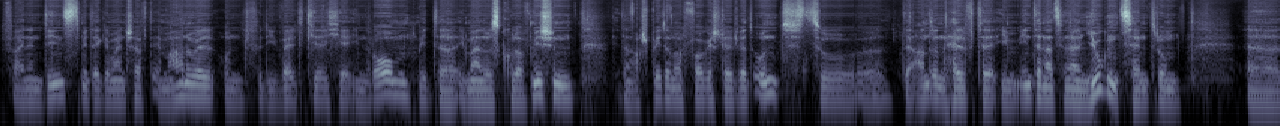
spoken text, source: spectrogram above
für einen Dienst mit der Gemeinschaft Emanuel und für die Weltkirche in Rom mit der Emanuel School of Mission, die dann auch später noch vorgestellt wird, und zu äh, der anderen Hälfte im Internationalen Jugendzentrum, äh,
